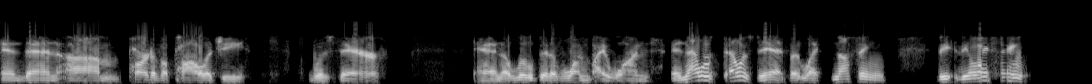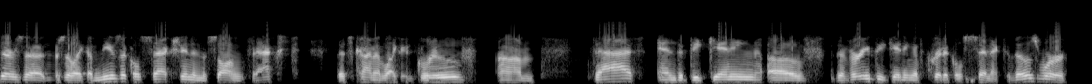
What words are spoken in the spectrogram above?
and then um, part of Apology was there, and a little bit of One by One, and that was that was it. But like nothing. The the only thing there's a there's a, like a musical section in the song Vexed that's kind of like a groove. Um, that and the beginning of the very beginning of Critical Cynic. Those were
